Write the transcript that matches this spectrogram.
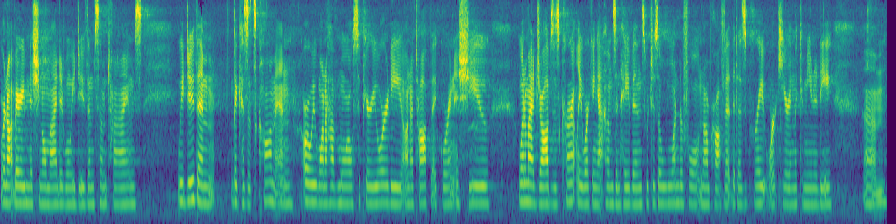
We're not very missional minded when we do them sometimes. We do them because it's common, or we want to have moral superiority on a topic or an issue. One of my jobs is currently working at Homes and Havens, which is a wonderful nonprofit that does great work here in the community. Um,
